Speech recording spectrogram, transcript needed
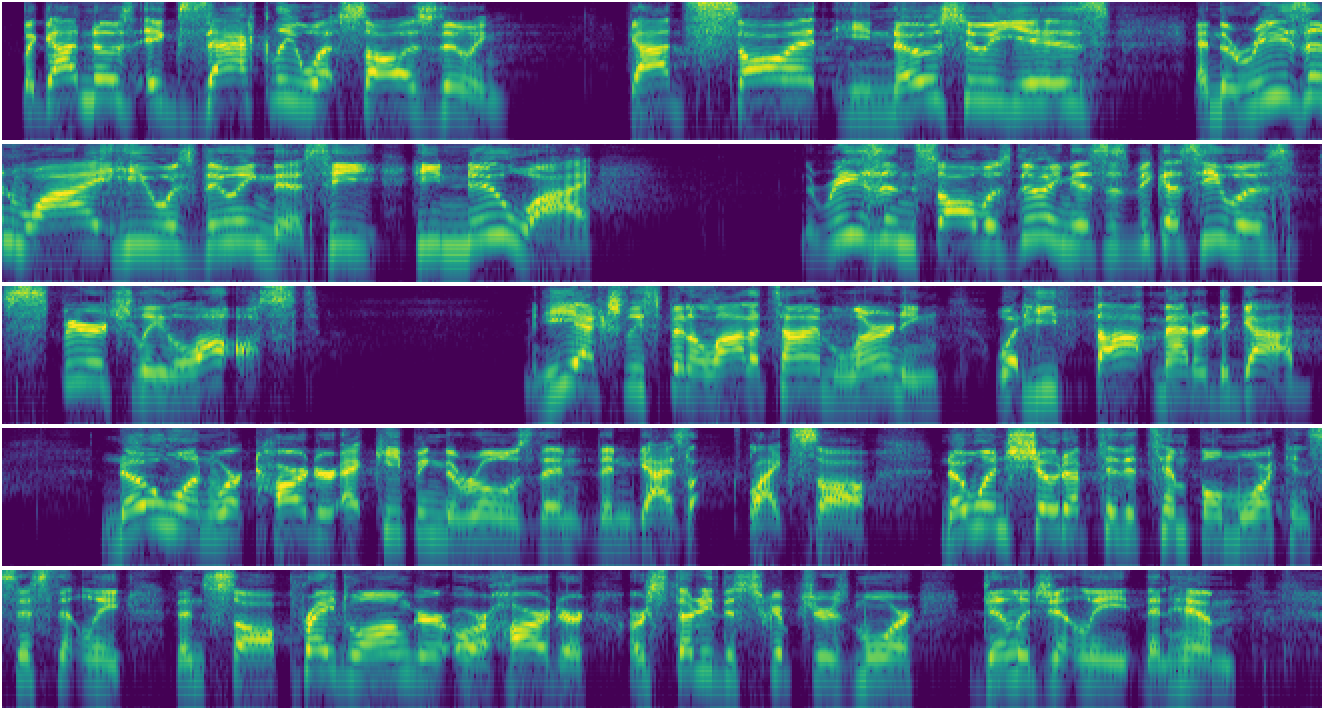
But God knows exactly what Saul is doing. God saw it, He knows who He is, and the reason why He was doing this, He, he knew why. The reason Saul was doing this is because he was spiritually lost. I mean, he actually spent a lot of time learning what he thought mattered to God. No one worked harder at keeping the rules than, than guys like like Saul. No one showed up to the temple more consistently than Saul, prayed longer or harder, or studied the scriptures more diligently than him.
